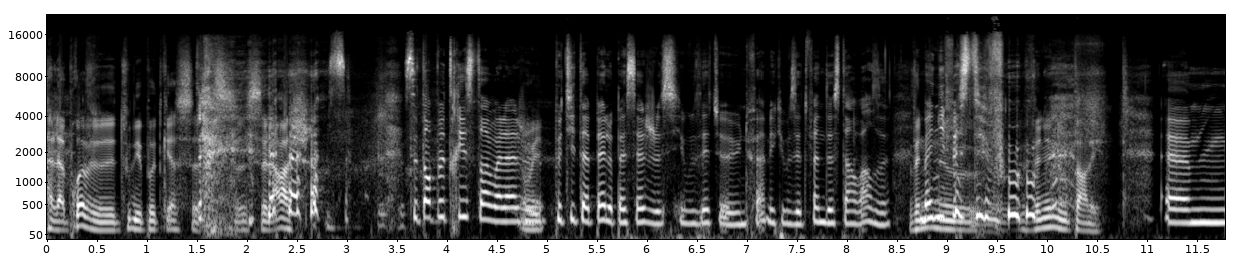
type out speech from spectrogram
À la preuve, euh, tous les podcasts euh, se, l'arrachent. C'est un peu triste, hein, voilà. je- Oui. Petit appel au passage si vous êtes euh, une femme et que vous êtes fan de Star Wars. Manifestez-vous. venez nous parler. Euh,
